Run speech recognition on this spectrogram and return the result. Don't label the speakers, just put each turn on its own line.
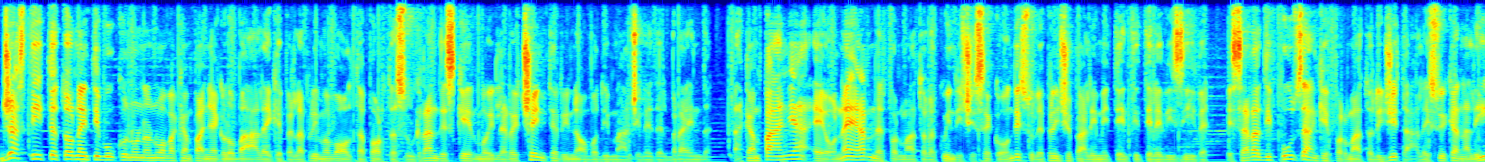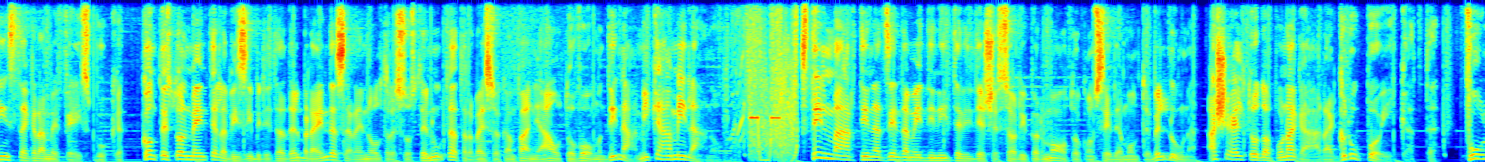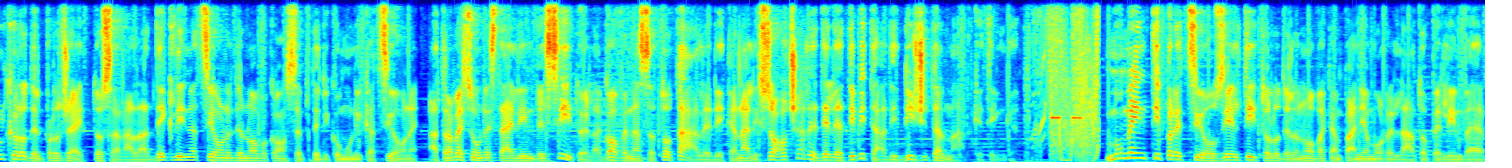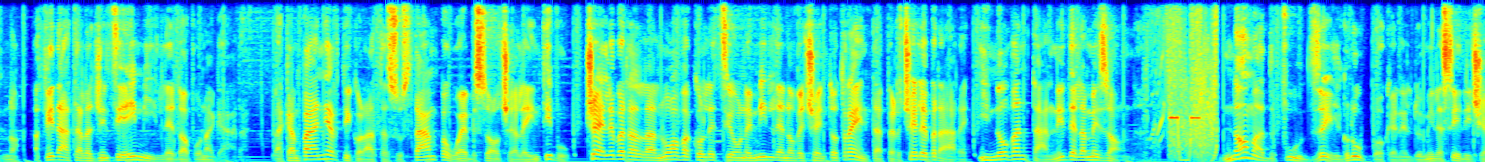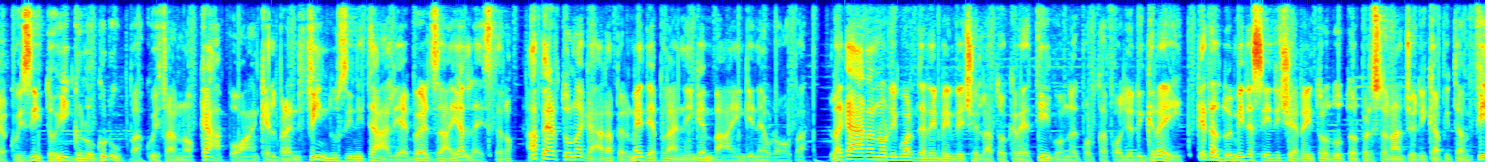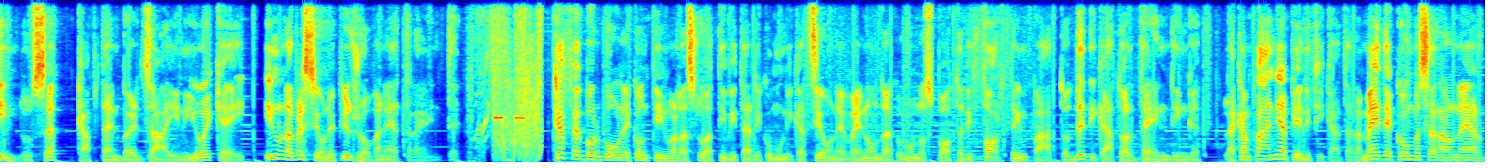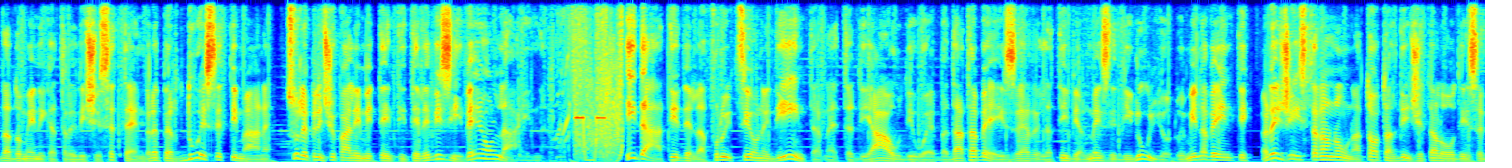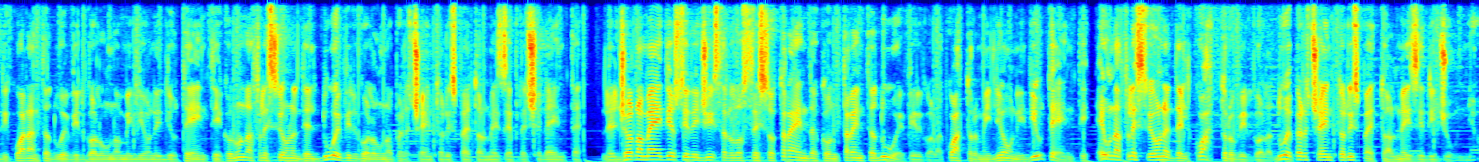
Just Eat torna in tv con una nuova campagna globale che per la prima volta porta sul grande schermo il recente rinnovo d'immagine del brand. La campagna è on air nel formato da 15 secondi sulle principali emittenti televisive e sarà diffusa anche in formato digitale sui canali Instagram e Facebook. Contestualmente la visibilità del brand sarà inoltre sostenuta attraverso campagna out of home dinamica a Milano. Steel Martin, azienda made in Italy di accessori per moto con sede a Montebelluna, ha scelto dopo una gara Gruppo ICAT. Fulcro del progetto sarà la declinazione del nuovo concept di comunicazione attraverso un restyling del sito e la governance totale dei canali social e delle attività di digital marketing. Momenti preziosi è il titolo della nuova campagna Morellato per l'inverno, affidata all'agenzia I1000 dopo una gara. La campagna, articolata su stampa, web social e in tv, celebra la nuova collezione 1930 per celebrare i 90 anni della Maison. Nomad Foods, il gruppo che nel 2016 ha acquisito Iglo Group, a cui fanno capo anche il brand Findus in Italia e Bird's Eye all'estero, ha aperto una gara per media planning and buying in Europa. La gara non riguarderebbe invece il lato creativo nel portafoglio di Gray, che dal 2016 era introdotto il personaggio di Capitan Findus, Captain Bird's Eye in UK, in una versione più giovane e attraente. Caffè Borbone continua la sua attività di comunicazione e va in onda con uno spot di forte impatto dedicato al vending. La campagna, pianificata da Mediacom, sarà on air da domenica 13 settembre per due settimane sulle principali emittenti televisive e online. I dati della fruizione di Internet di AudiWeb Database relativi al mese di luglio 2020 registrano una total digital audience di 42,1 milioni di utenti con una flessione del 2,1% rispetto al mese precedente. Nel giorno medio si registra lo stesso trend con 32,4 milioni di utenti e una flessione del 4,2% rispetto al mese di giugno.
